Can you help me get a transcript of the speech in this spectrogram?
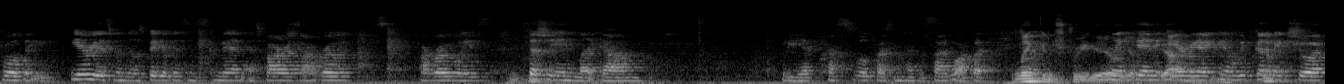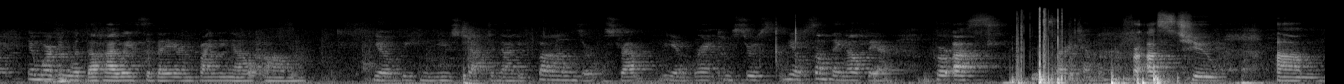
for the areas when those bigger businesses come in as far as our roads, our roadways, especially in like, um, what do you have, Press, well, Preston has a sidewalk, but Lincoln Street area. Lincoln yeah. area, you know, we've gotta make sure, and working with the highway surveyor and finding out, um, you know, if we can use chapter ninety funds, or if a strap, you know, grant comes through, you know, something out there for us, sorry, Tim, for us to, um,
